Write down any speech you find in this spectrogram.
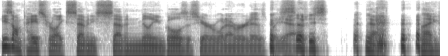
he's on pace for like 77 million goals this year or whatever it is. But yeah, yeah, like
